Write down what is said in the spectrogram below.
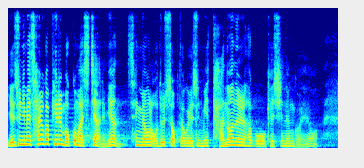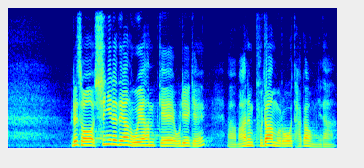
예수님의 살과 피를 먹고 마시지 않으면 생명을 얻을 수 없다고 예수님이 단언을 하고 계시는 거예요. 그래서 신인에 대한 오해와 함께 우리에게 아, 많은 부담으로 다가옵니다.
